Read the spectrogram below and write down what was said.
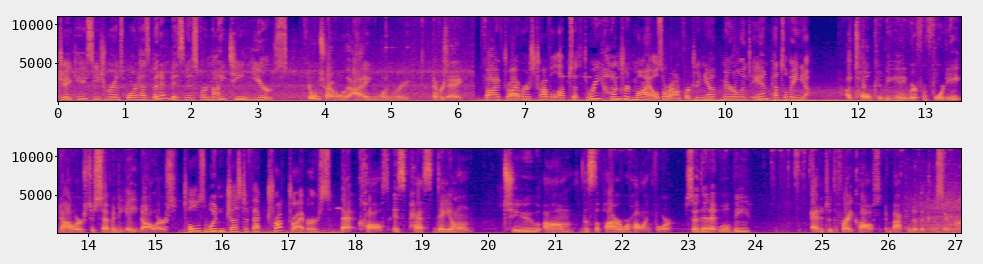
JKC Transport has been in business for 19 years. And we travel the I 81 route every day. Five drivers travel up to 300 miles around Virginia, Maryland, and Pennsylvania. A toll can be anywhere from $48 to $78. Tolls wouldn't just affect truck drivers. That cost is passed down to um, the supplier we're hauling for. So then it will be added to the freight cost and back into the consumer.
